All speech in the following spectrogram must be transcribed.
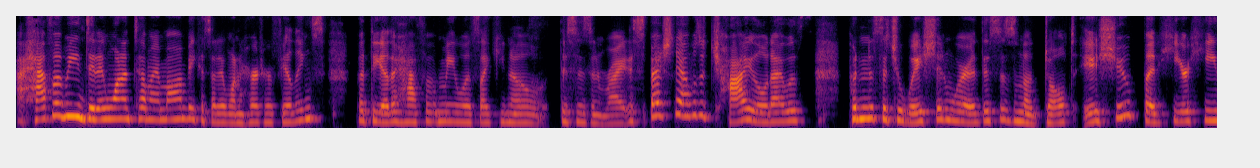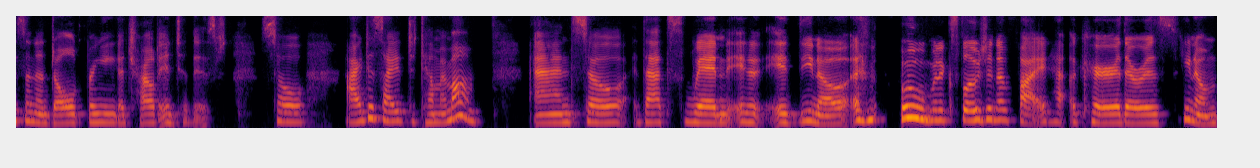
half of me didn't want to tell my mom because I didn't want to hurt her feelings. But the other half of me was like, you know, this isn't right. Especially I was a child. I was put in a situation where this is an adult issue, but here he's an adult bringing a child into this. So I decided to tell my mom. And so that's when it, it you know, boom, an explosion of fight occurred. There was, you know,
